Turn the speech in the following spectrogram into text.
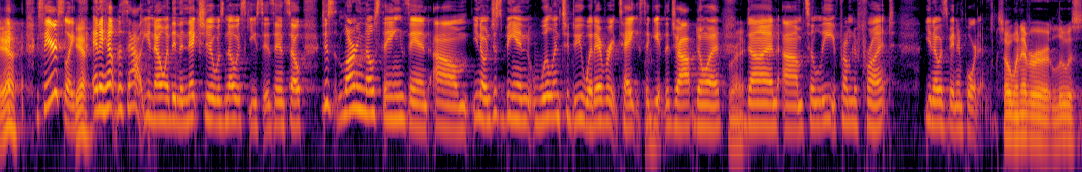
Yeah. seriously. Yeah. And it helped us out, you know, and then the next year was no excuses. And so just learning those things and, um, you know, just being willing to do whatever it takes to get the job done, Right. done, um, to lead from the front, you know, it's been important. So whenever Lewis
